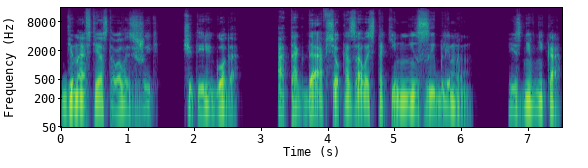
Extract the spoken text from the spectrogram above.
Династия оставалась жить четыре года. А тогда все казалось таким незыблемым. Из дневника.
